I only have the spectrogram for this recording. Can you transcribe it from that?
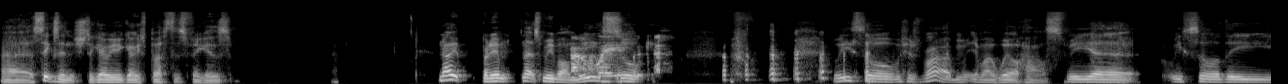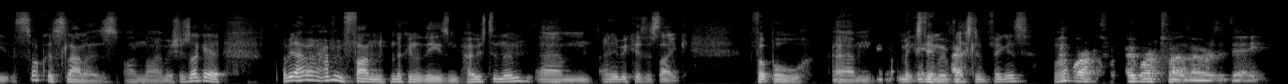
Uh, six inch to go with your Ghostbusters figures. No, brilliant. Let's move on. Can't We wait. saw, we saw, which was right in my wheelhouse. We uh, we saw the soccer slammers online, which is like a. I mean, I'm having fun looking at these and posting them. Um, only because it's like football um mixed in with wrestling figures. I work I work 12 hours a day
